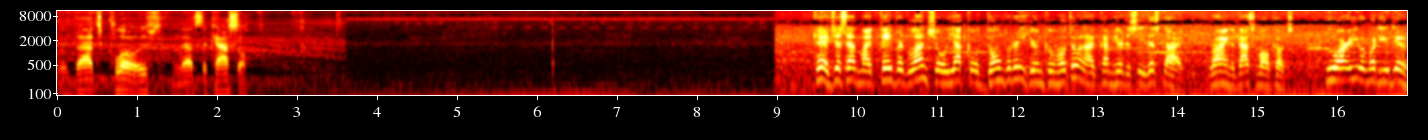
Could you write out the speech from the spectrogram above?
So that's closed, and that's the castle. Okay, I just had my favorite lunch, Oyako Donburi, here in Kumamoto, and I've come here to see this guy, Ryan, the basketball coach. Who are you and what do you do?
